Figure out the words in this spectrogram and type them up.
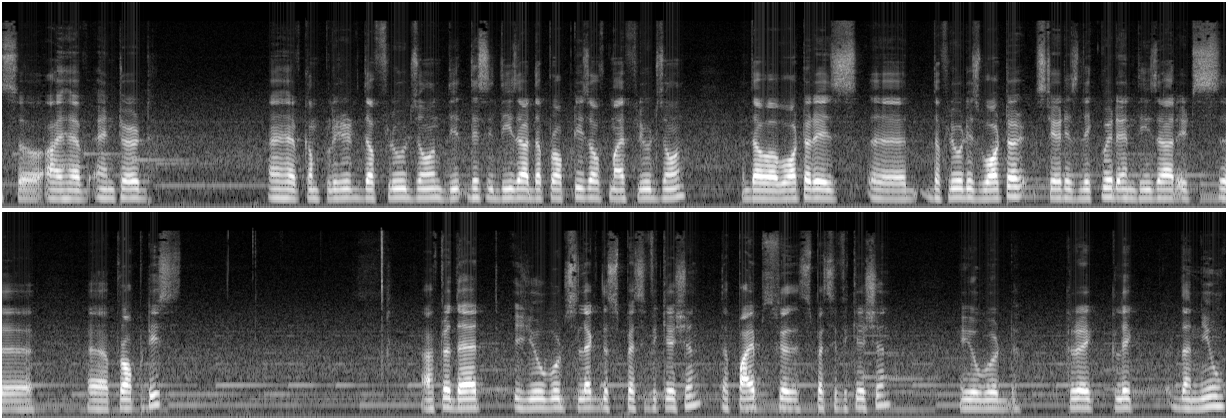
so I have entered I have completed the fluid zone. This these are the properties of my fluid zone. The water is uh, the fluid is water state is liquid and these are its uh, uh, properties after that you would select the specification the pipe specification. You would click, click the new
